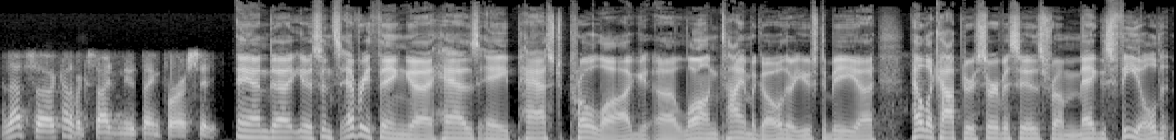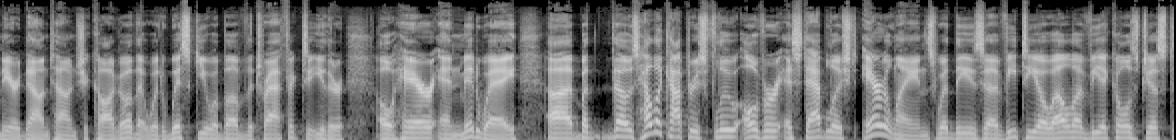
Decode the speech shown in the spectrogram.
And that's a kind of exciting new thing for our city. And uh, you know, since everything uh, has a past prologue, a uh, long time ago, there used to be uh, helicopter services from Meigs Field near downtown Chicago that would whisk you above the traffic to either O'Hare and Midway. Uh, but those helicopters flew over established air lanes. Would these uh, VTOL vehicles just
